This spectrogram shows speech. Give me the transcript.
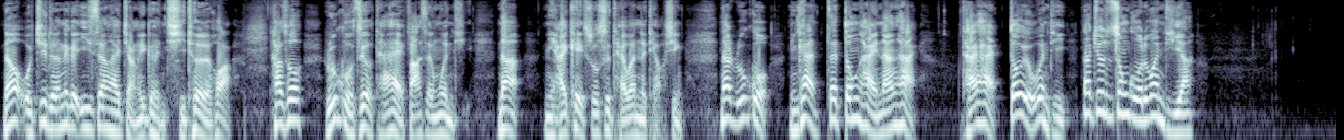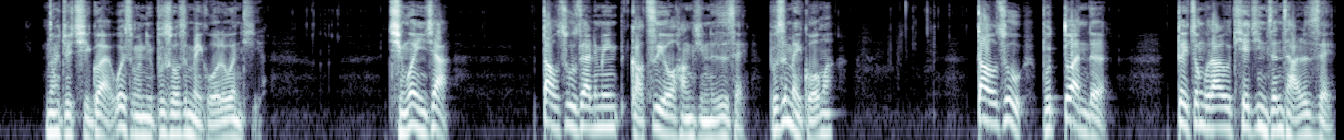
然后我记得那个医生还讲了一个很奇特的话，他说：“如果只有台海发生问题，那你还可以说是台湾的挑衅；那如果你看在东海、南海、台海都有问题，那就是中国的问题啊。那就奇怪，为什么你不说是美国的问题？请问一下，到处在那边搞自由航行的是谁？”不是美国吗？到处不断的对中国大陆贴近侦察的是谁？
